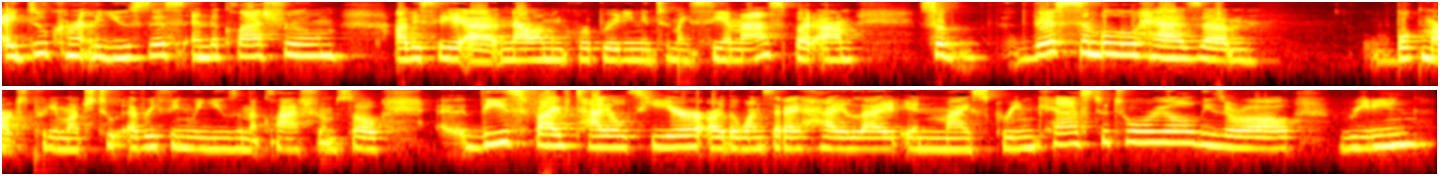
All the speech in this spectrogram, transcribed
I do currently use this in the classroom. Obviously, uh, now I'm incorporating into my CMS. But um, so this Symbaloo has um, bookmarks pretty much to everything we use in the classroom. So uh, these five tiles here are the ones that I highlight in my screencast tutorial. These are all reading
